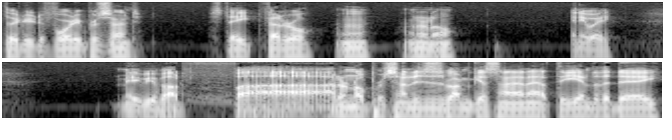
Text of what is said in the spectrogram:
thirty to forty percent, state, federal? Uh, I don't know. Anyway, maybe about five, I don't know percentages, but I'm guessing at the end of the day,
